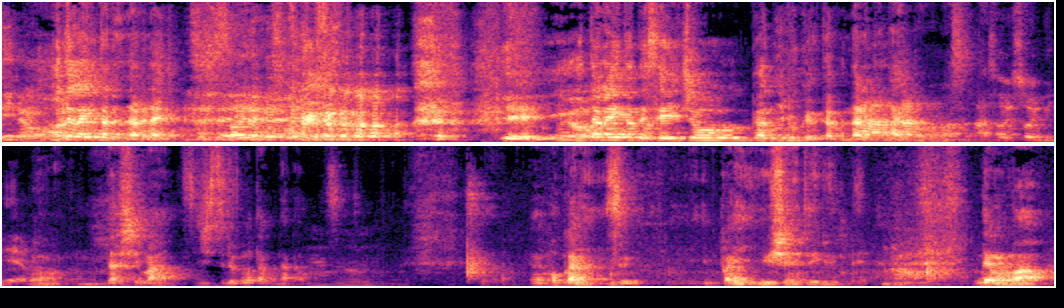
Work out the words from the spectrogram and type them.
いたらいたでなれないと思う。んですいやいやいたらいたで成長が鈍くて多分慣れてないと思います。あそうそういう意味で、うん、だしまあ実力も多分なかったです他にすいっぱい優秀な人いるんででもまあ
